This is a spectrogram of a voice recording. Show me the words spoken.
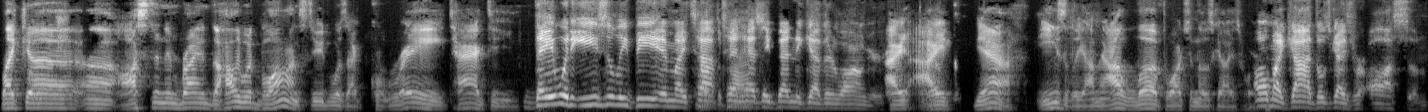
like uh, uh, Austin and Brian, the Hollywood Blondes, dude, was a great tag team. They would easily be in my top the ten had they been together longer. I, I, yeah, easily. I mean, I loved watching those guys work. Oh my god, those guys were awesome.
